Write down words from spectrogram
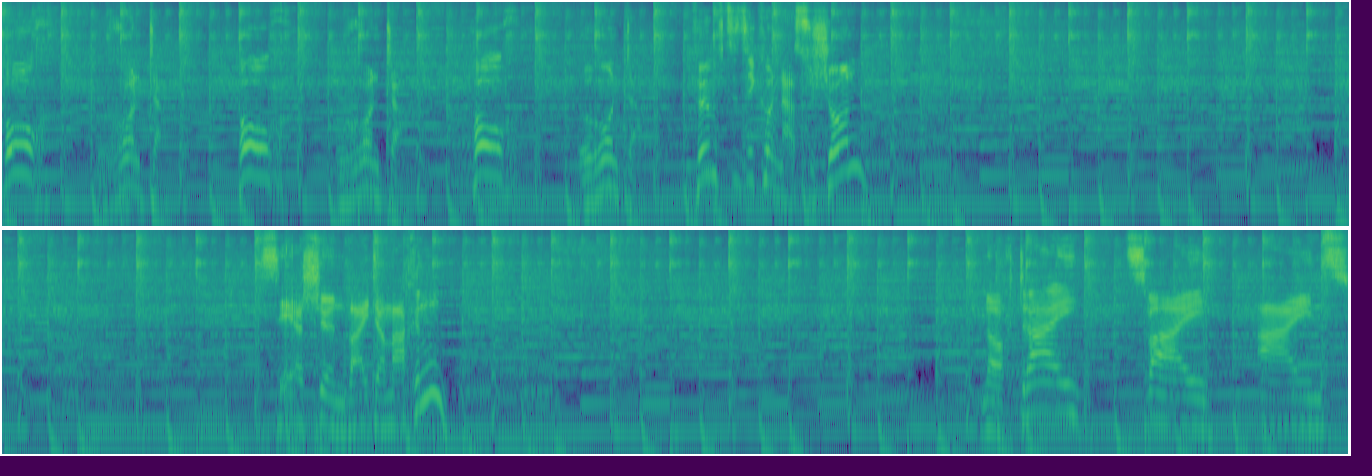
Hoch, runter. Hoch, runter. Hoch, runter. 15 Sekunden hast du schon. Sehr schön, weitermachen. Noch drei, zwei, eins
